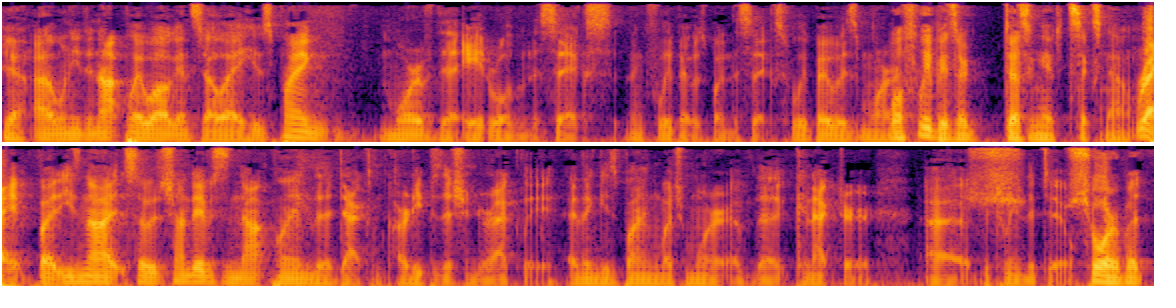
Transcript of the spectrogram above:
Yeah. Uh, when he did not play well against LA, he was playing more of the eight role than the six. I think Felipe was playing the six. Felipe was more well, Felipe's are designated six now. right, but he's not. So Sean Davis is not playing the Dax McCarty position directly. I think he's playing much more of the connector uh, between the two. Sure, but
